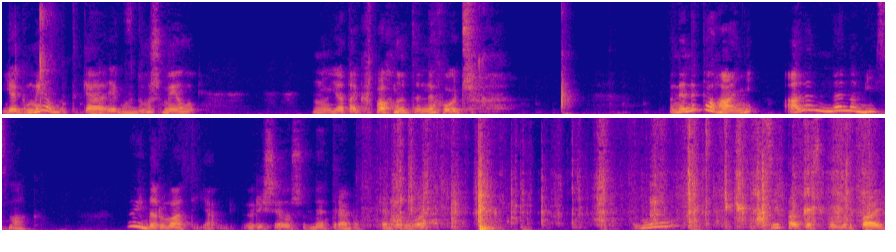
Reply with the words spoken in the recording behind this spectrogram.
як мило, таке, як в душ мило. Ну, я так пахнути не хочу. Вони непогані, але не на мій смак. Ну і дарувати я вирішила, що не треба таке дарувати. Тому ці також повертаю.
